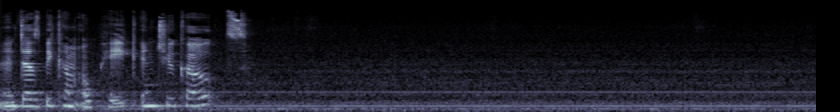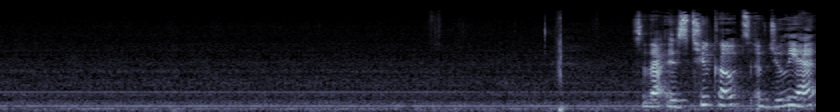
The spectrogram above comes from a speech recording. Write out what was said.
And it does become opaque in two coats. So that is two coats of Juliette.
